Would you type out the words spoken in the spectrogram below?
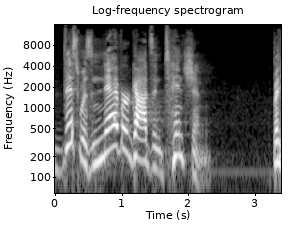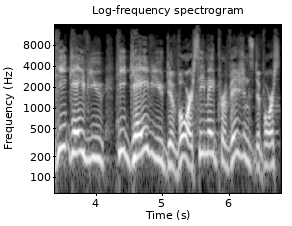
This was never God's intention. But he gave you he gave you divorce. He made provisions divorce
